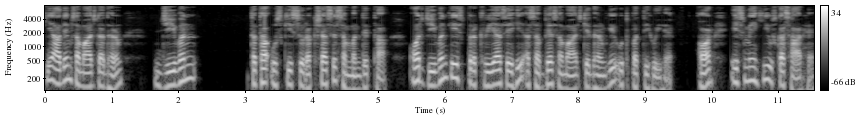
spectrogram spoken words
कि आदिम समाज का धर्म जीवन तथा उसकी सुरक्षा से संबंधित था और जीवन की इस प्रक्रिया से ही असभ्य समाज के धर्म की उत्पत्ति हुई है और इसमें ही उसका सार है।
